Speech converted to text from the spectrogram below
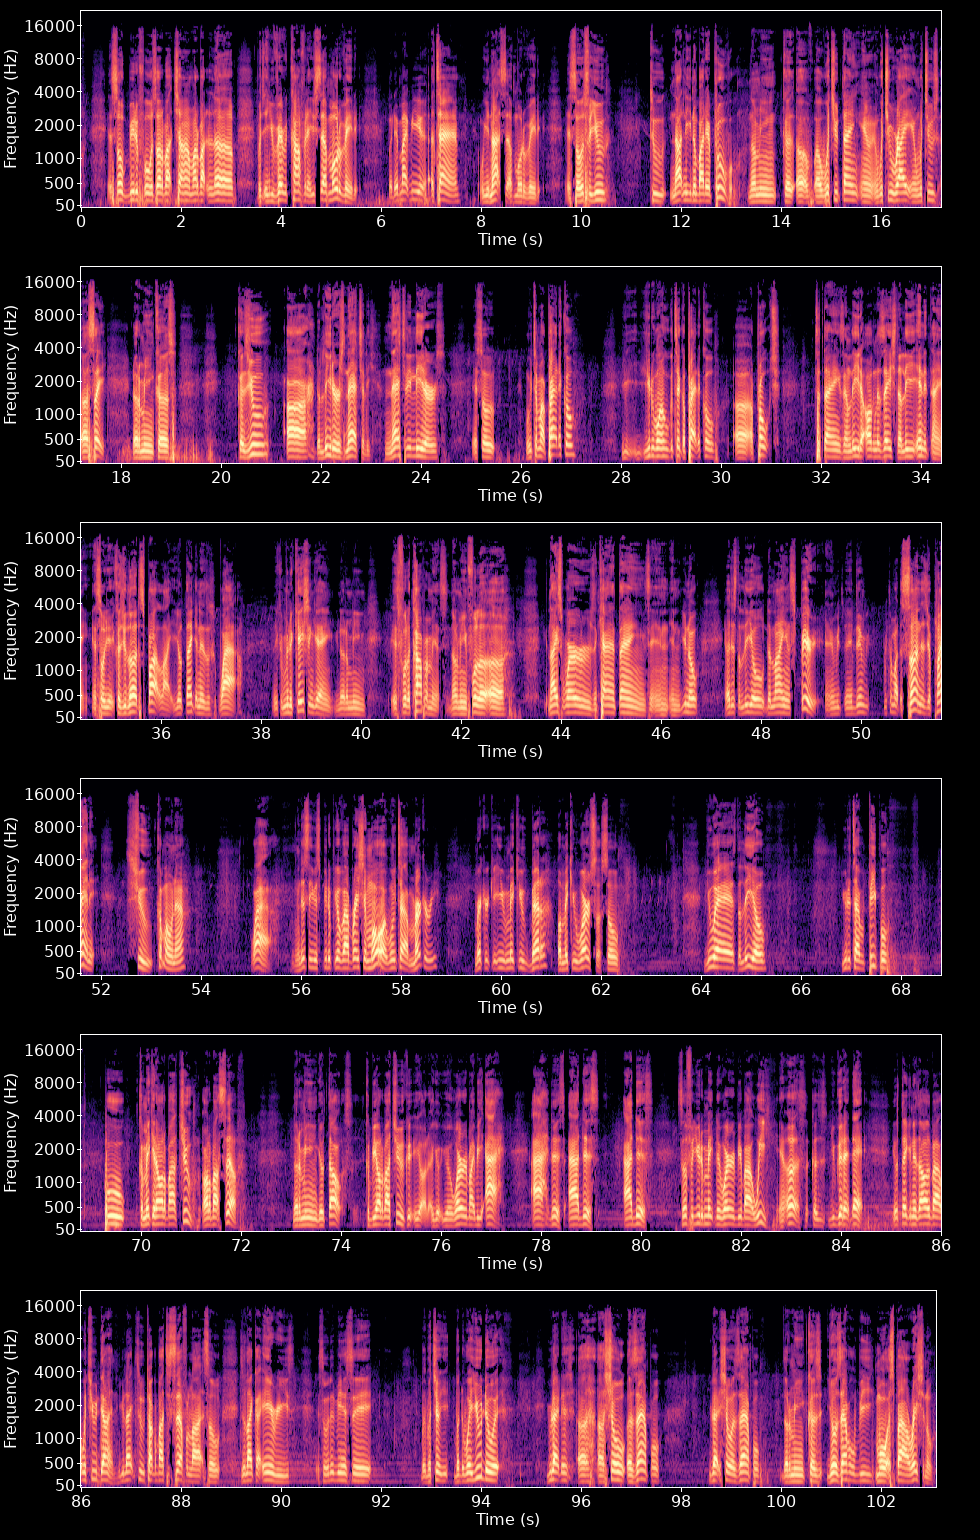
It's so beautiful. It's all about charm, all about love. But you're very confident. You're self motivated. But there might be a time when you're not self motivated. And so it's for you to not need nobody approval. You know what I mean? Because of, of, what you think and, and, what you write and what you uh, say. You know what I mean? Because because you are the leaders naturally, naturally leaders. And so when we talk about practical, you you the one who can take a practical uh, approach to things and lead an organization or lead anything. And so because you, you love the spotlight, your thinking is wow. Your communication game, you know what I mean, is full of compliments. You know what I mean, full of uh, nice words and kind things, and and you know, that's just the Leo, the lion spirit. And, we, and then we, we talking about the sun is your planet. Shoot, come on now. Wow. And this even speed up your vibration more when we talk Mercury. Mercury can even make you better or make you worse. So you as the Leo, you the type of people who can make it all about you, all about self. Know what I mean? Your thoughts could be all about you. Your, your, your word might be I, I this, I this, I this. So for you to make the word be about we and us, because you good at that. Your thinking is all about what you done. You like to talk about yourself a lot. So just like a Aries. So this being said, but but you but the way you do it, you like to uh, uh, show example you like to show example. You know what I mean? Because your example will be more aspirational.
